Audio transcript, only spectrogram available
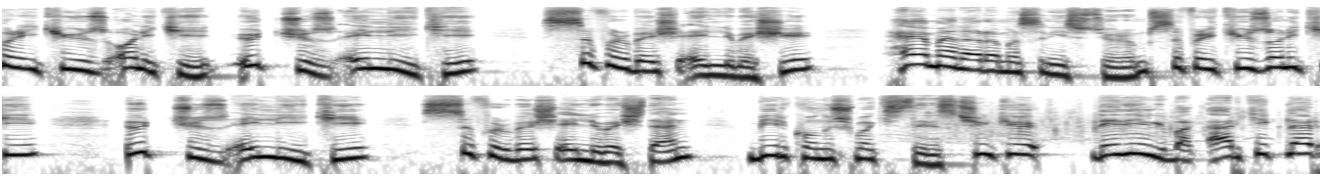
0212 352 0555'i hemen aramasını istiyorum. 0212 352 0555'ten bir konuşmak isteriz. Çünkü dediğim gibi bak erkekler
